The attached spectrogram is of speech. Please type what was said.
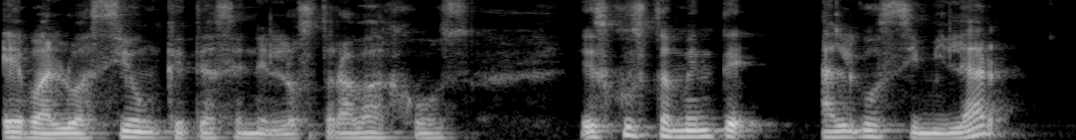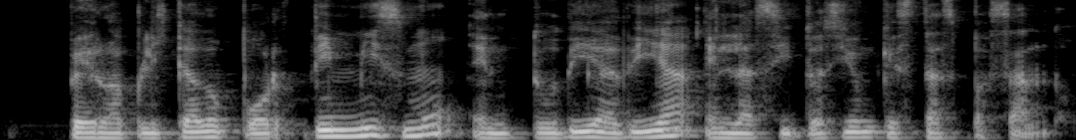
evaluación que te hacen en los trabajos, es justamente algo similar, pero aplicado por ti mismo en tu día a día, en la situación que estás pasando.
